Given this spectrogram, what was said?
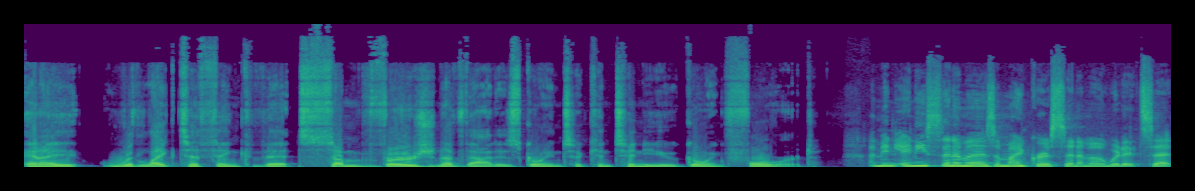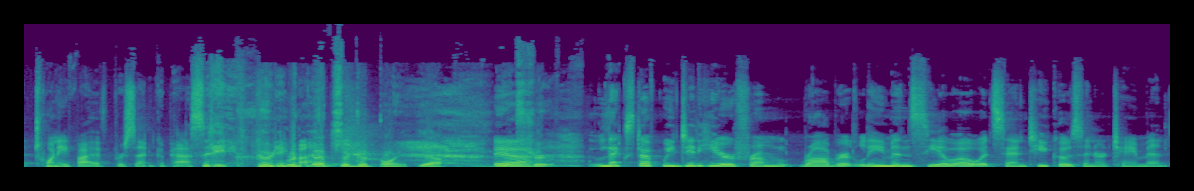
And I would like to think that some version of that is going to continue going forward. I mean, any cinema is a micro cinema when it's at 25% capacity, pretty much. that's a good point. Yeah, yeah, that's true. Next up, we did hear from Robert Lehman, COO at Santikos Entertainment,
